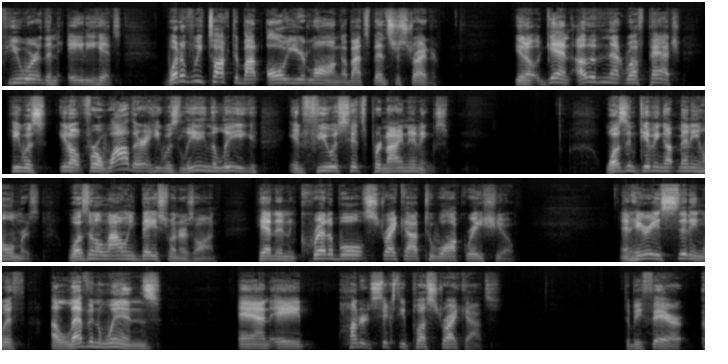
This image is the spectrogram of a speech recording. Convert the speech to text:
fewer than 80 hits. What have we talked about all year long about Spencer Strider? You know, again, other than that rough patch, he was, you know, for a while there, he was leading the league in fewest hits per nine innings wasn't giving up many homers, wasn't allowing base runners on. He had an incredible strikeout to walk ratio. And here he's sitting with 11 wins and a 160 plus strikeouts. To be fair,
